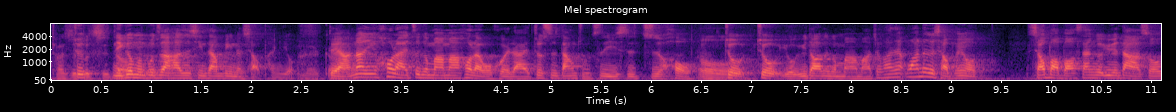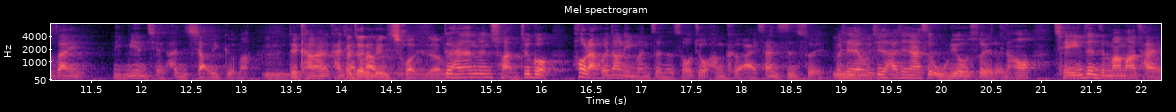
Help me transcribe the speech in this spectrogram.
他是就不知道你根本不知道他是心脏病的小朋友。Oh 对啊，那后来这个妈妈后来我回来就是当主治医师之后，哦。就就有遇到那个妈妈，就发现哇那个小朋友小宝宝三个月大的时候在你面前很小一个嘛，嗯，对，看看看起还在那边喘这样。对，还在那边喘。结果后来回到你门诊的时候就很可爱，三四岁，而且我记得他现在是五六岁了。然后前一阵子妈妈才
